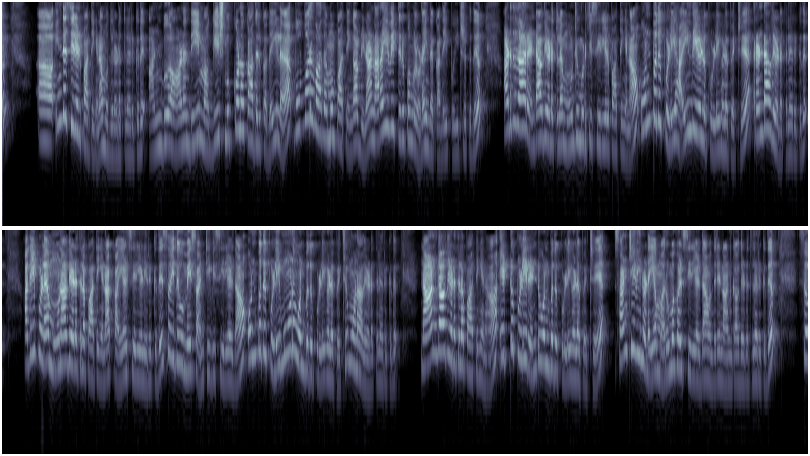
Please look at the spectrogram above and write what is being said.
இந்த சீரியல் பார்த்தீங்கன்னா முதலிடத்தில் இருக்குது. அன்பு ஆனந்தி மகேஷ் முக்கோண காதல் கதையில் ஒவ்வொரு வாதமும் பார்த்தீங்க அப்படின்னா நிறையவே திருப்பங்களோட இந்த கதை போயிட்டுருக்குது அடுத்ததாக ரெண்டாவது இடத்துல மூன்று முடிச்சு சீரியல் பார்த்தீங்கன்னா ஒன்பது புள்ளி ஐந்து ஏழு புள்ளிகளை பெற்று ரெண்டாவது இடத்துல இருக்குது. அதே போல் மூணாவது இடத்துல பார்த்தீங்கன்னா கயல் சீரியல் இருக்குது. ஸோ இதுவுமே சன் டிவி சீரியல் தான். ஒன்பது புள்ளி மூணு ஒன்பது புள்ளிகளை பெற்று மூணாவது இடத்துல இருக்குது. நான்காவது இடத்துல பார்த்தீங்கன்னா எட்டு புள்ளி ரெண்டு ஒன்பது புள்ளிகளை பெற்று சன் டிவியினுடைய மருமகள் சீரியல் தான் வந்துட்டு நான்காவது இடத்துல இருக்குது. ஸோ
